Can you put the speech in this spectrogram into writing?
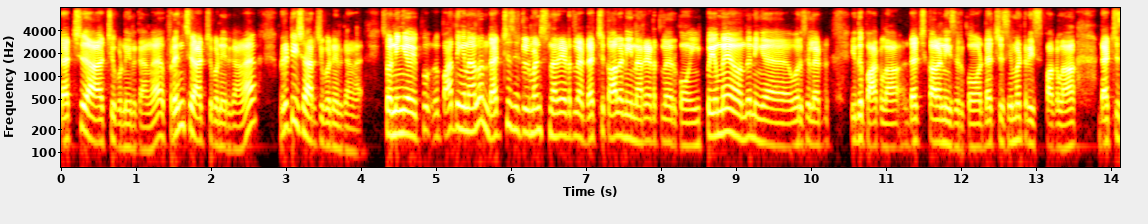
டச்சு ஆட்சி பண்ணியிருக்காங்க பிரெஞ்சு ஆட்சி பண்ணியிருக்காங்க பிரிட்டிஷ் ஆட்சி பண்ணியிருக்காங்க. ஸோ நீங்கள் இப்போ பார்த்தீங்கன்னாலும் டச்சு செட்டில்மெண்ட்ஸ் நிறைய இடத்துல டச்சு காலனி நிறைய இடத்துல இருக்கும். இப்பயுமே வந்து நீங்கள் ஒரு சில இது பார்க்கலாம். டச் காலனிஸ் இருக்கும் டச்சு சிமெட்ரிஸ் பார்க்கலாம் டச்சு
